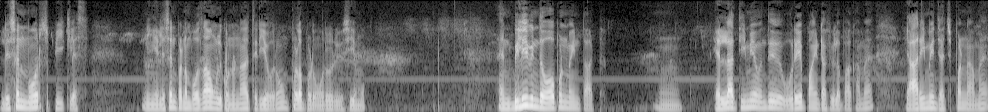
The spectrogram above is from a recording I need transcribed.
லிசன் மோர் ஸ்பீக் லெஸ் நீங்கள் லிசன் பண்ணும்போது தான் உங்களுக்கு ஒன்று ஒன்றா தெரிய வரும் புலப்படும் ஒரு ஒரு விஷயமும். And believe in the open mind thought எல்லாத்தையுமே வந்து ஒரே பாயிண்ட் ஆஃப் வியூவில் பார்க்காம யாரையுமே ஜட்ஜ் பண்ணாமல்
